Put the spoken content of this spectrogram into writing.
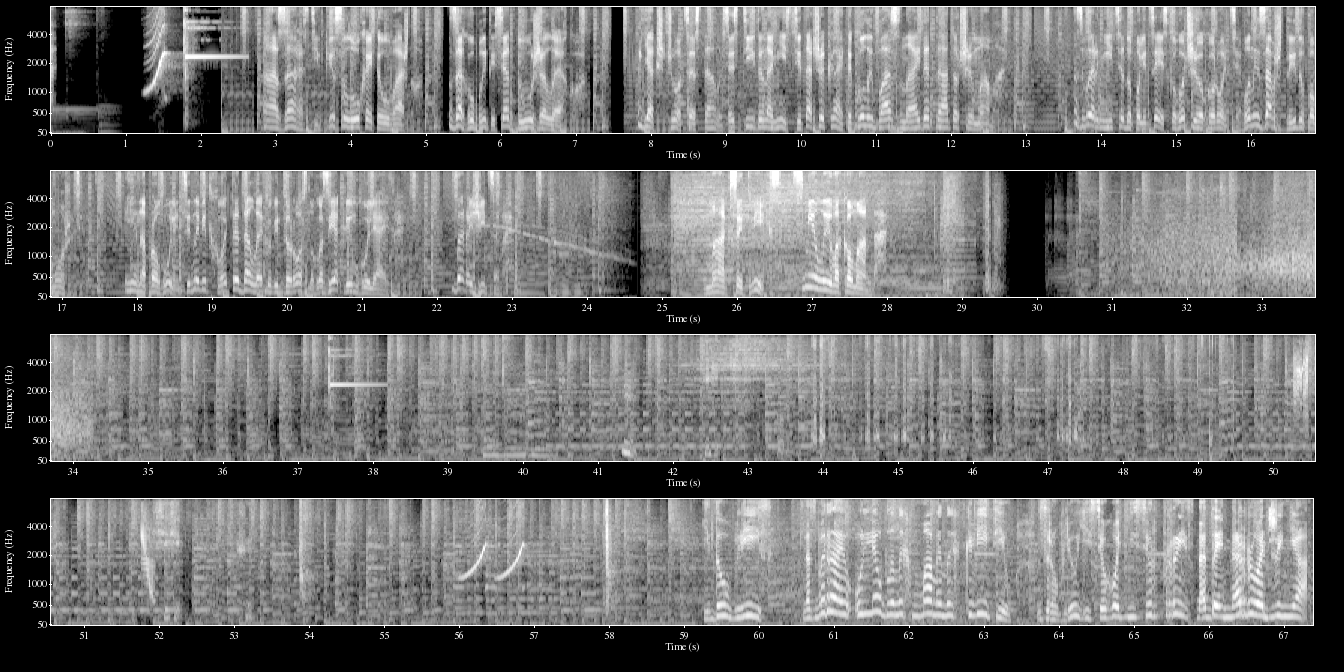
А зараз, дітки, слухайте уважно. Загубитися дуже легко. Якщо це сталося, стійте на місці та чекайте, коли вас знайде тато чи мама. Зверніться до поліцейського чи охоронця, вони завжди допоможуть. І на прогулянці не відходьте далеко від дорослого, з яким гуляєте. Бережіть себе. Макс і Твікс смілива команда. Іду в ліс, назбираю улюблених маминих квітів. Зроблю їй сьогодні сюрприз на день народження.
